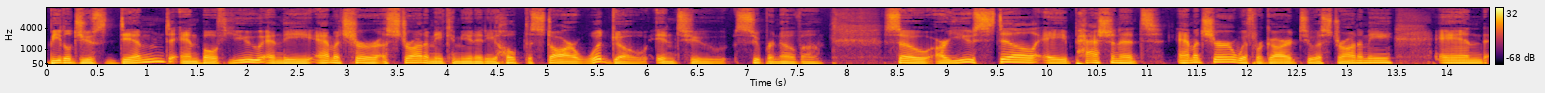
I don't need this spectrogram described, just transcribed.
Beetlejuice dimmed, and both you and the amateur astronomy community hoped the star would go into supernova. So, are you still a passionate amateur with regard to astronomy? And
